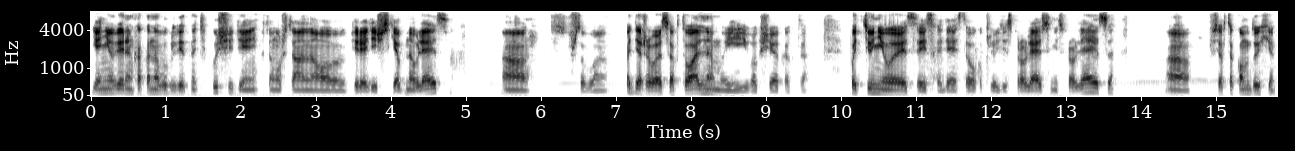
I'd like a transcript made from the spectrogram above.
я не уверен, как оно выглядит на текущий день, потому что оно периодически обновляется, а, чтобы поддерживаться актуальным и вообще как-то подтюнивается, исходя из того, как люди справляются, не справляются. А, Все в таком духе.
